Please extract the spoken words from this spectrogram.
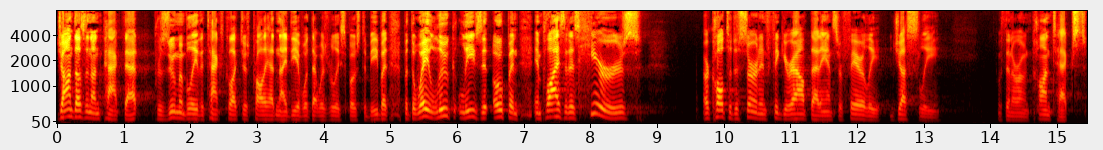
John doesn't unpack that. Presumably, the tax collectors probably had an idea of what that was really supposed to be. But, but the way Luke leaves it open implies that as hearers are called to discern and figure out that answer fairly, justly, within our own context.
